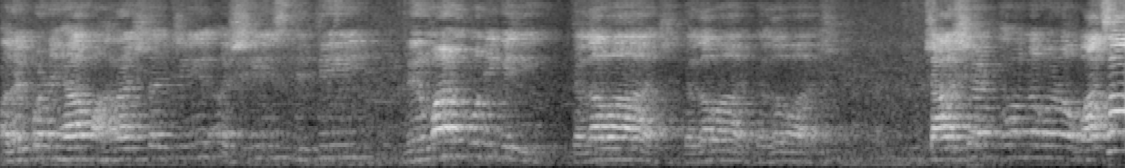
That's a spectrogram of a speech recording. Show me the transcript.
अरे पण ह्या महाराष्ट्राची अशी स्थिती निर्माण कोणी केली? दगाबाज दगाबाज दगाबाज. चारशे अठ्ठावन्न म्हणून वाचा!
